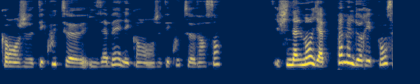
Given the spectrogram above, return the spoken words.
quand je t'écoute euh, Isabelle et quand je t'écoute Vincent, finalement, il y a pas mal de réponses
